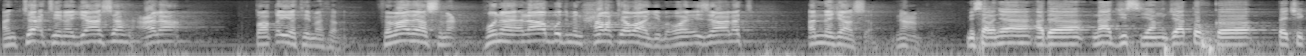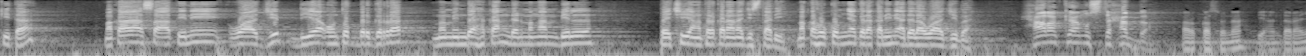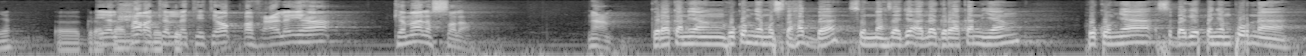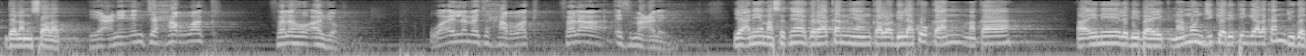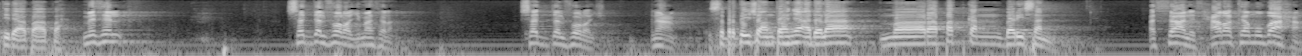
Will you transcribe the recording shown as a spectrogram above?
أن تأتي نجاسة على طاقية مثلا فماذا يصنع هنا لابد من حركة واجبة وهي إزالة النجاسة نعم misalnya ada najis yang jatuh ke peci kita, maka saat ini wajib dia untuk bergerak memindahkan dan mengambil peci yang terkena najis tadi. Maka hukumnya gerakan ini adalah wajibah. Haraka mustahabbah haraka sunnah di antaranya uh, eh, gerakan haraka allati tawaqqaf 'alaiha kamal as-salah. Na'am. Gerakan yang hukumnya mustahabbah sunnah saja adalah gerakan yang hukumnya sebagai penyempurna dalam salat. Yani anta harrak falahu ajr. Wa illa lam yataharrak fala ithma 'alaihi yakni maksudnya gerakan yang kalau dilakukan maka uh, ini lebih baik. Namun jika ditinggalkan juga tidak apa-apa. مثل سد الفرج مثلا سد الفرج نعم Seperti contohnya adalah merapatkan barisan. الثالث حركة مباحة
